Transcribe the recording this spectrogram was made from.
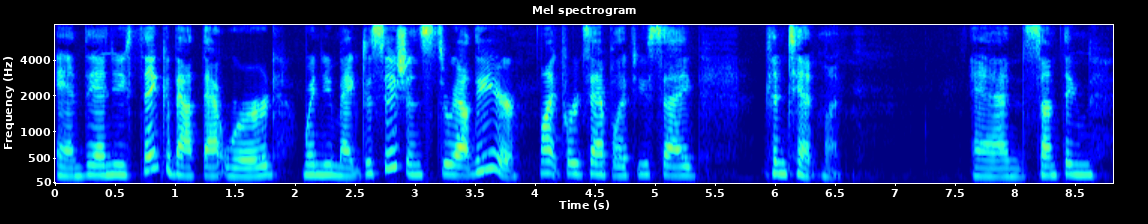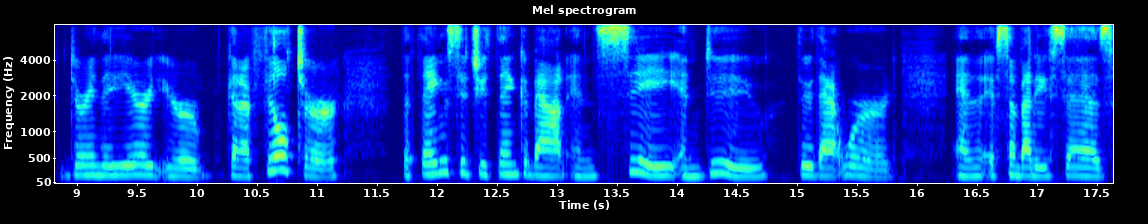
And then you think about that word when you make decisions throughout the year. Like, for example, if you say contentment and something during the year, you're going to filter the things that you think about and see and do through that word. And if somebody says,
